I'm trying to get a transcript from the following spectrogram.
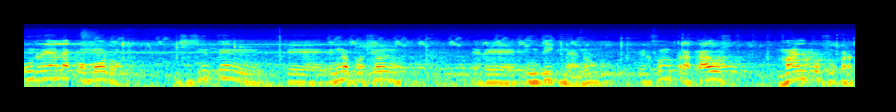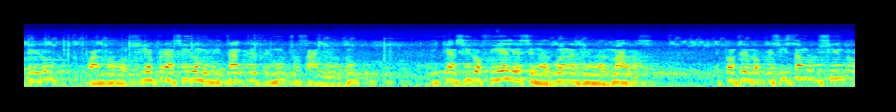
un, real acomodo y se sienten en una posición de indigna, ¿no? Pero fueron tratados mal por su partido cuando siempre han sido militantes de muchos años, ¿no? Y que han sido fieles en las buenas y en las malas. Entonces lo que sí estamos diciendo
